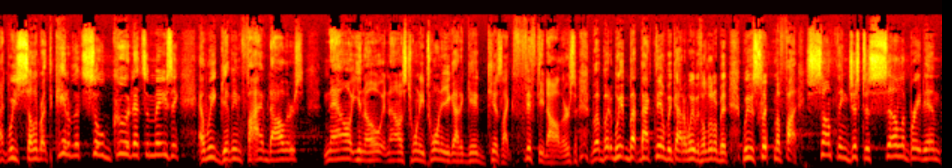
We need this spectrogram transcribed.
Like we celebrate the kid, that's so good, that's amazing. And we give him $5. Now, you know, now it's 2020, you got to give kids like $50. But, but, we, but back then we got away with a little bit. We would slip him a five, something just to celebrate him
